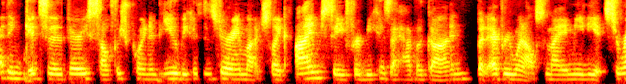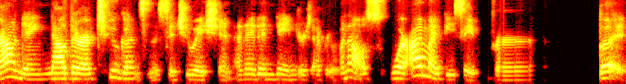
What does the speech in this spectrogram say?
I think it's a very selfish point of view because it's very much like I'm safer because I have a gun, but everyone else in my immediate surrounding, now there are two guns in the situation and it endangers everyone else where I might be safer, but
